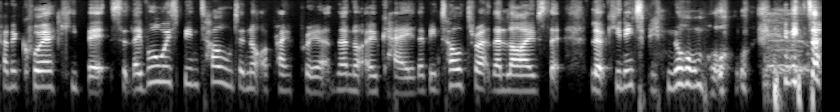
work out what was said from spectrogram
kind of quirky bits that they've always been told are not appropriate and they're not okay. They've been told throughout their lives that look, you need to be normal. you need to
